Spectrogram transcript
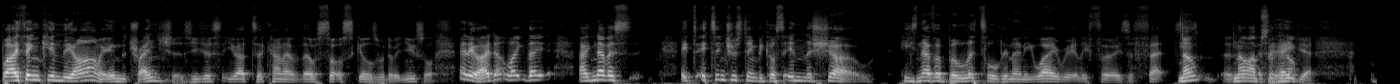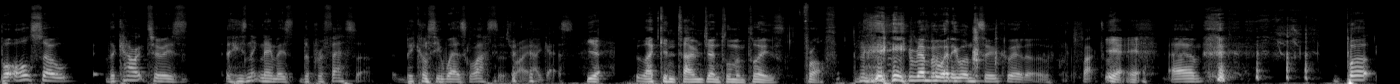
But I think in the army, in the trenches, you just you had to kind of those sort of skills would have been useful. Anyway, I don't like they. I never. It, it's interesting because in the show, he's never belittled in any way really for his effects. No, uh, no, uh, absolutely not. But also, the character is his nickname is the Professor because he wears glasses, right? I guess. Yeah, like in time, gentlemen, please, prof. Remember when he won two quid? Factor. Yeah, yeah. Um, but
